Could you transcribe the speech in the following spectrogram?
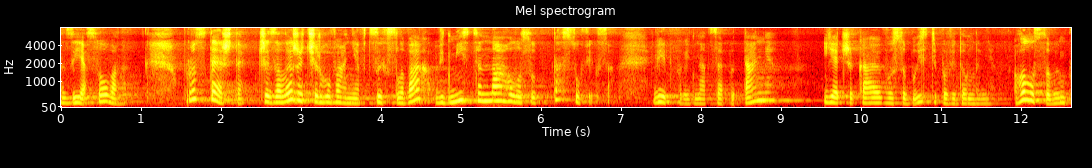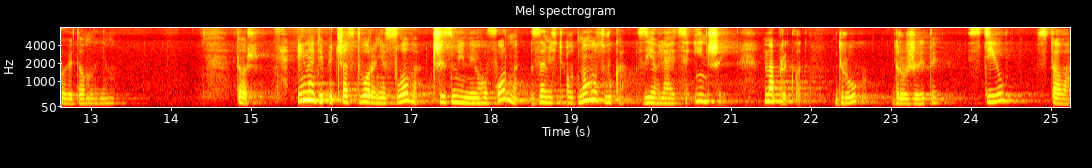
З'ясовано. Простежте, чи залежить чергування в цих словах від місця наголосу та суфікса. Відповідь на це питання я чекаю в особисті повідомлення, голосовим повідомленням. Тож, іноді під час створення слова чи зміни його форми замість одного звука з'являється інший. Наприклад, друг, дружити, стіл, стола.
